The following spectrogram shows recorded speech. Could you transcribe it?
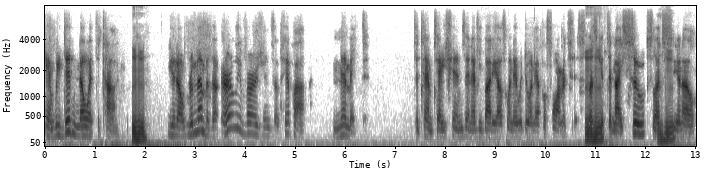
and we didn't know at the time. hmm You know, remember the early versions of hip hop mimicked the Temptations and everybody else when they were doing their performances. Mhm. Let's get the nice suits. Let's Mhm. you know,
